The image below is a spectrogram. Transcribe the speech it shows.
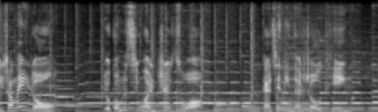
以上内容由公司新闻制作，感谢您的收听。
